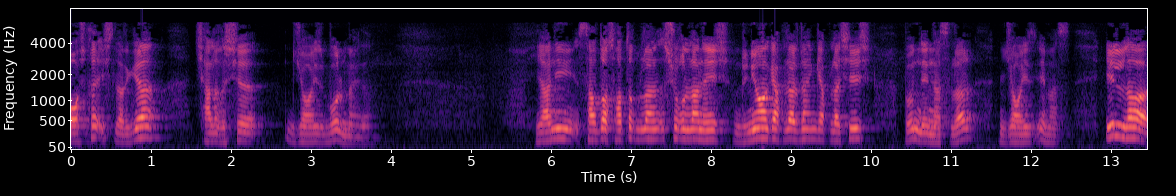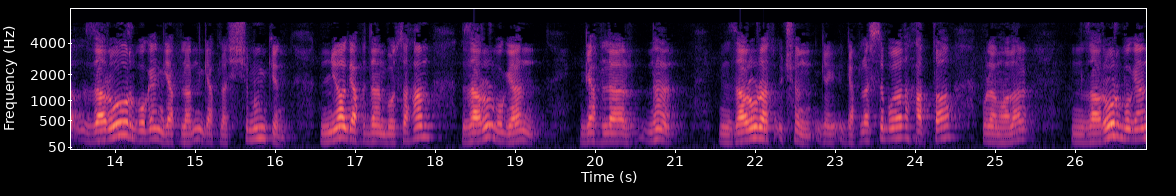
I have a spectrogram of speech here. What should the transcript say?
boshqa ishlarga chalg'ishi joiz bo'lmaydi. Ya'ni savdo sotiq bilan shug'ullanish dunyo gaplaridan gaplashish bunday narsalar joiz emas. Illo zarur bo'lgan gaplarni gaplashishi mumkin. Dunyo gapidan bo'lsa ham zarur bo'lgan gaplarni zarurat uchun gaplashsa bo'ladi. Hatto ulamolar zarur bo'lgan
